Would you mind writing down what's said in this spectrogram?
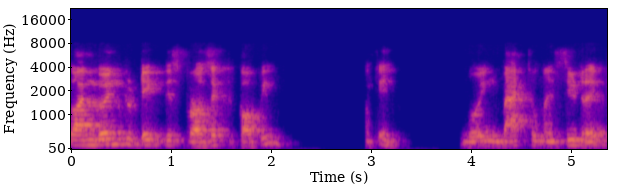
So I'm going to take this project copy. Okay, going back to my C drive.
